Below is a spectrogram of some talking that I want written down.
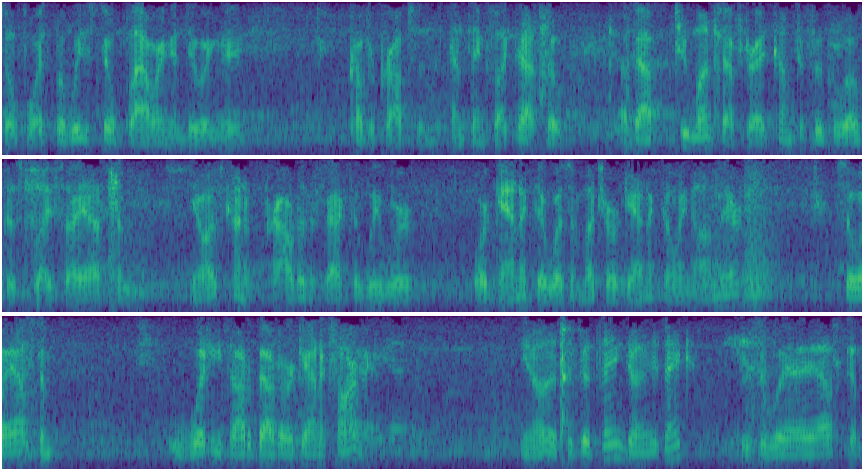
so forth, but we were still plowing and doing the cover crops and, and things like that. So about two months after I'd come to Fukuoka's place, I asked him, you know, I was kind of proud of the fact that we were organic. There wasn't much organic going on there. So I asked him what he thought about organic farming. You know, that's a good thing, don't you think? Is the way I asked him.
